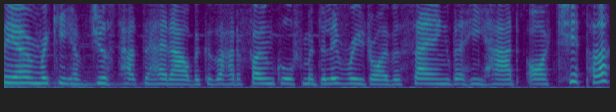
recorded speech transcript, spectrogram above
Theo and Ricky have just had to head out because I had a phone call from a delivery driver saying that he had our chipper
